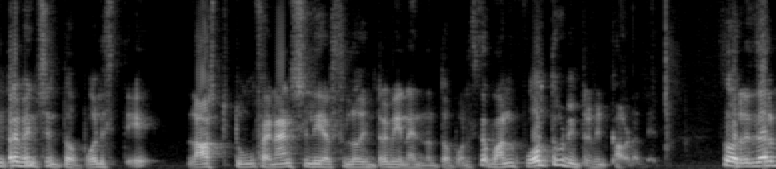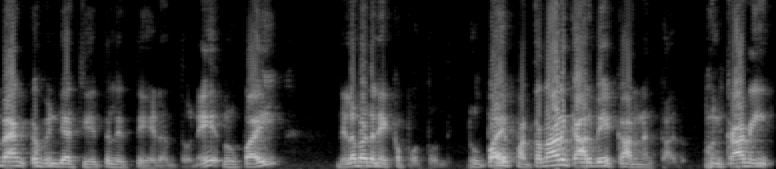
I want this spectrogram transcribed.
ఇంటర్వెన్షన్తో పోలిస్తే లాస్ట్ టూ ఫైనాన్షియల్ ఇయర్స్లో ఇంటర్వ్యూన్ అయినంతో పోలిస్తే వన్ ఫోర్త్ కూడా ఇంటర్వ్యూన్ కావడం లేదు. So Reserve bank of India చేతులు ఎత్తేయడంతోనే రూపాయి నిలబడలేకపోతుంది. రూపాయి పతనానికి ఆర్బీఐ కారణం కాదు. కానీ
